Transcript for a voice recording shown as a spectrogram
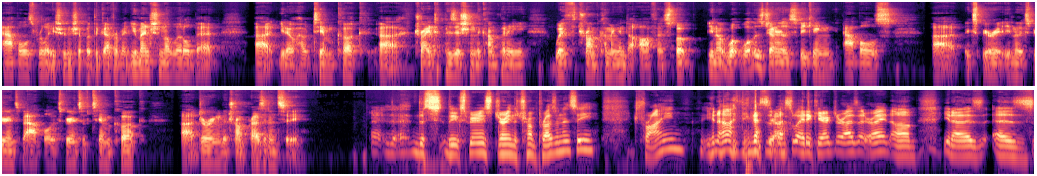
Apple's relationship with the government, you mentioned a little bit uh, you know how Tim Cook uh, tried to position the company with Trump coming into office. But you know what, what was generally speaking Apple's uh, experience, you know, the experience of Apple, experience of Tim Cook uh, during the Trump presidency. Uh, the the experience during the Trump presidency, trying, you know, I think that's the yeah. best way to characterize it, right? Um, you know, as as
